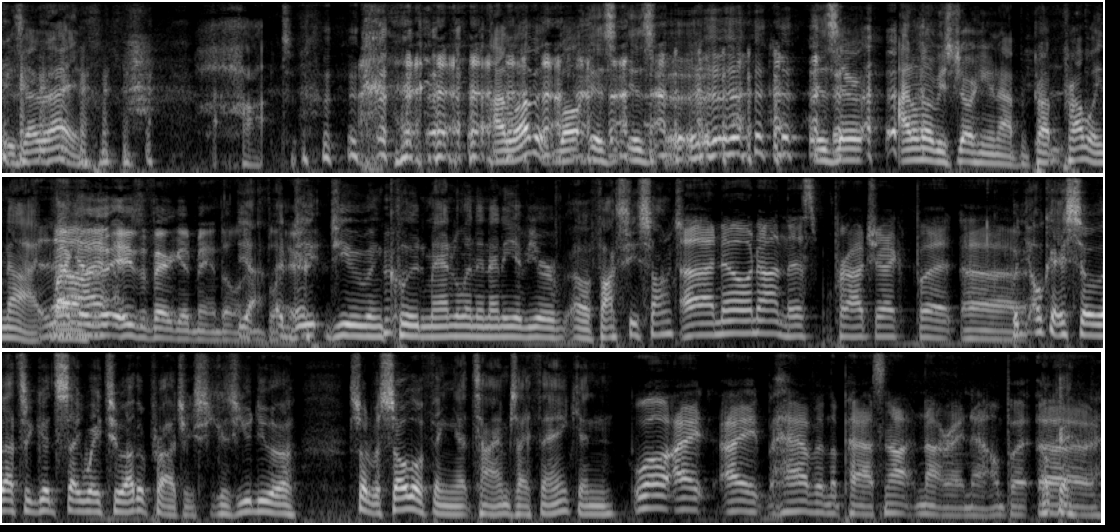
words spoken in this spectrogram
is that right? hot. I love it. Well, is is is there? I don't know if he's joking or not, but prob- probably not. No, Mike I- he's a very good mandolin yeah. player. Do you, do you include mandolin in any of your uh, Foxy songs? Uh, no, not in this project, but, uh, But okay, so that's a good segue to other projects because you do a sort of a solo thing at times, I think, and well, I I have in the past, not not right now, but uh, Okay.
